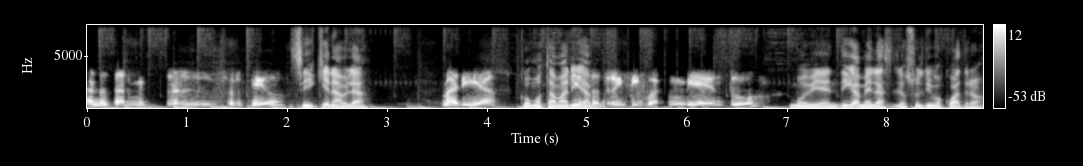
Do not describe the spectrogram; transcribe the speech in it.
anotarme para el sorteo, Sí, ¿quién habla? María. ¿Cómo está María? 134. Bien, tú. Muy bien, dígame las- los últimos cuatro.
